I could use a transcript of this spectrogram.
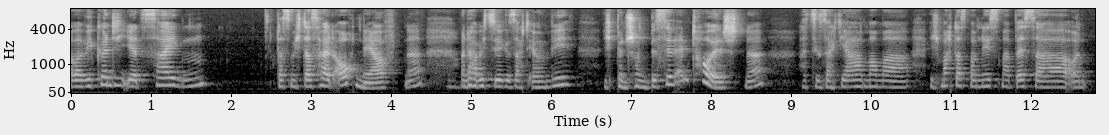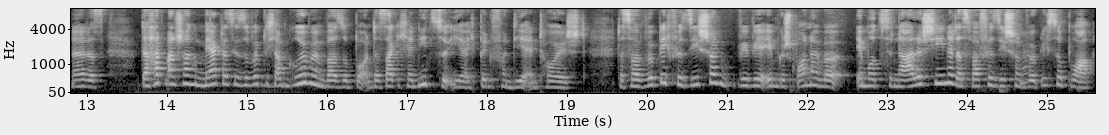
Aber wie könnte ich ihr zeigen, dass mich das halt auch nervt. Ne? Und da habe ich zu ihr gesagt, irgendwie, ich bin schon ein bisschen enttäuscht. Ne? Hat sie gesagt, ja, Mama, ich mache das beim nächsten Mal besser. Und ne, das, da hat man schon gemerkt, dass sie so wirklich am Grübeln war. So, boah, und das sage ich ja nie zu ihr, ich bin von dir enttäuscht. Das war wirklich für sie schon, wie wir eben gesprochen haben, über emotionale Schiene, das war für sie schon ja. wirklich so, boah,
